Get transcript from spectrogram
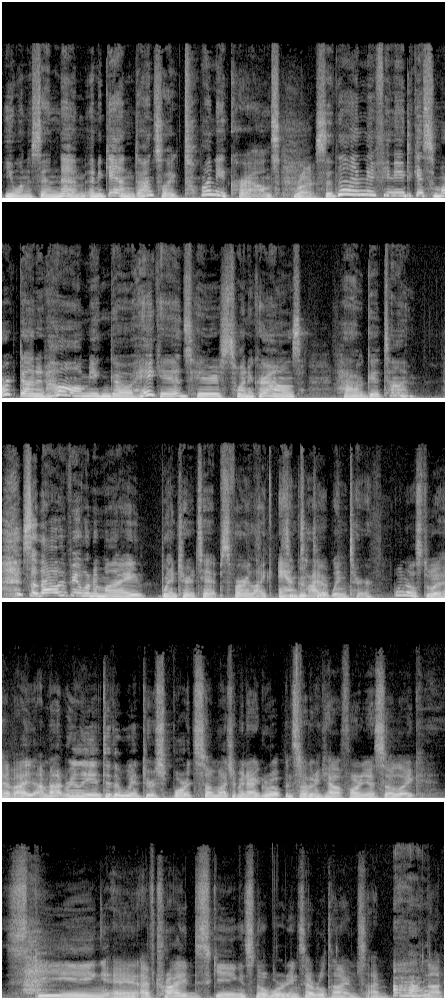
you want to send them. And again, that's like 20 crowns. Right. So then if you need to get some work done at home, you can go, hey kids, here's 20 crowns. Have a good time. So that would be one of my winter tips for like a good tip. anti-winter. What else do I have? I, I'm not really into the winter sports so much. I mean, I grew up in Southern California, so like skiing and I've tried skiing and snowboarding several times. I'm Uh-huh. not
